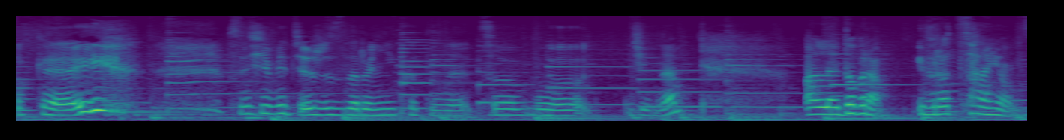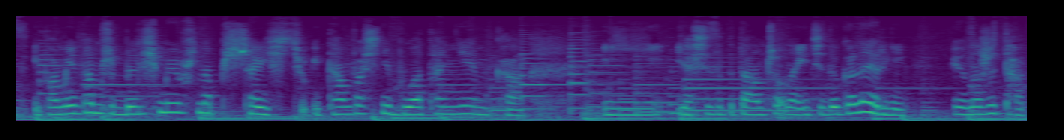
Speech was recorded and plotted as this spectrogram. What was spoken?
okej. Okay. W sensie wiecie, że zero nikotyny, co było dziwne. Ale dobra, i wracając, i pamiętam, że byliśmy już na przejściu i tam właśnie była ta Niemka i ja się zapytałam, czy ona idzie do galerii i ona, że tak.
